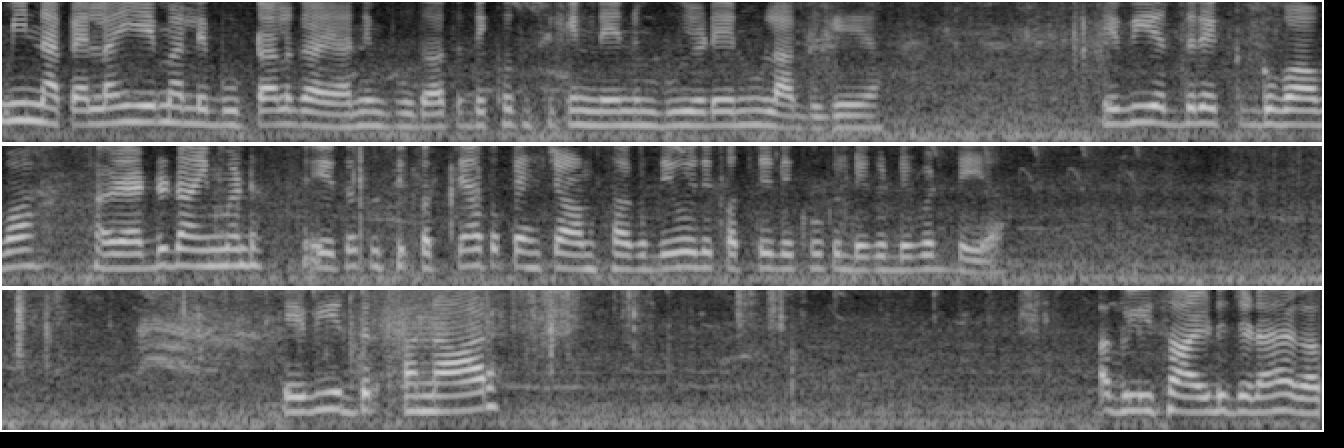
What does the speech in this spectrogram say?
ਮਹੀਨਾ ਪਹਿਲਾਂ ਹੀ ਇਹ ਮਾਲੇ ਬੂਟਾ ਲਗਾਇਆ ਨਿੰਬੂ ਦਾ, ਤੇ ਦੇਖੋ ਤੁਸੀਂ ਕਿੰਨੇ ਨਿੰਬੂ ਜਿਹੜੇ ਇਹਨੂੰ ਲੱਗ ਗਏ ਆ। ਇਹ ਵੀ ਇੱਧਰ ਇੱਕ ਗਵਾਵਾ ਰੈੱਡ ਡਾਇਮੰਡ ਇਹ ਤਾਂ ਤੁਸੀਂ ਪੱਤਿਆਂ ਤੋਂ ਪਹਿਚਾਨ ਸਕਦੇ ਹੋ, ਇਹਦੇ ਪੱਤੇ ਦੇਖੋ ਕਿੱਡੇ ਕਿੱਡੇ ਵੱਡੇ ਆ। ਇਹ ਵੀ ਇੱਧਰ ਅਨਾਰ, ਅਗਲੀ ਸਾਈਡ ਜਿਹੜਾ ਹੈਗਾ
